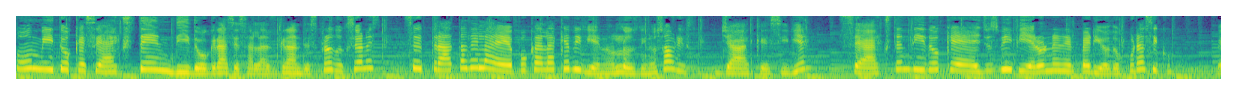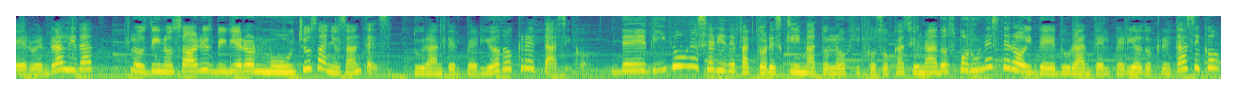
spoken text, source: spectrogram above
Un mito que se ha extendido gracias a las grandes producciones se trata de la época en la que vivieron los dinosaurios, ya que si bien se ha extendido que ellos vivieron en el periodo Jurásico, pero en realidad los dinosaurios vivieron muchos años antes, durante el periodo Cretácico. Debido a una serie de factores climatológicos ocasionados por un esteroide durante el periodo Cretácico,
